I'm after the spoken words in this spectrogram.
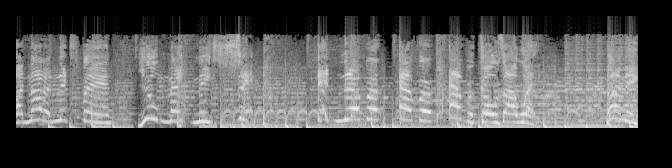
are not a Knicks fan, you make me sick. It never, ever, ever goes our way. I mean,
